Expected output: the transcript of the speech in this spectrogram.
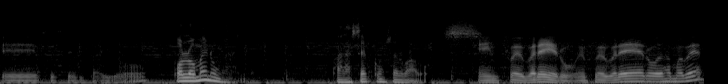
Eh, 62. Por lo menos un año. Para ser conservadores. En febrero, en febrero, déjame ver.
